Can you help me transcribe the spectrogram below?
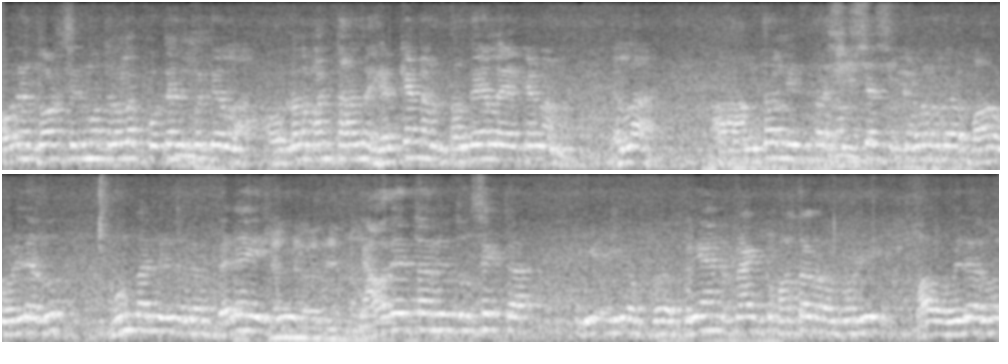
ಅವರೇ ದೊಡ್ಡ ಶ್ರೀಮಂತರೆಲ್ಲ ಕೋಟ್ಯಾಧಿಪತಿ ಅಲ್ಲ ಅವ್ರನ್ನೆಲ್ಲ ಮಂತ ಅಂದ್ರೆ ಹೇಳ್ಕೊಂಡ ತಂದೆ ಎಲ್ಲ ಹೇಳ್ಕೊಂಡ ಎಲ್ಲ. ಅಂತಲ್ಲಿ ಇಂಥ ಶಿಷ್ಯ ಸಿಕ್ಕಂದ್ರೆ ಭಾಳ ಒಳ್ಳೆಯದು. ಮುಂದೆ ಬೆಲೆ ಯಾವುದೇ ಥರದ್ದು ಸೆಕ್ಟ ಫ್ರೀ ಆ್ಯಂಡ್ ಫ್ರ್ಯಾಂಕ್ ಮಾತಾಡೋದು ನೋಡಿ ಭಾಳ ಒಳ್ಳೆಯದು.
